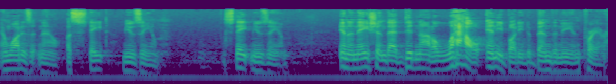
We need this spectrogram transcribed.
And what is it now? A state museum. A state museum in a nation that did not allow anybody to bend the knee in prayer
